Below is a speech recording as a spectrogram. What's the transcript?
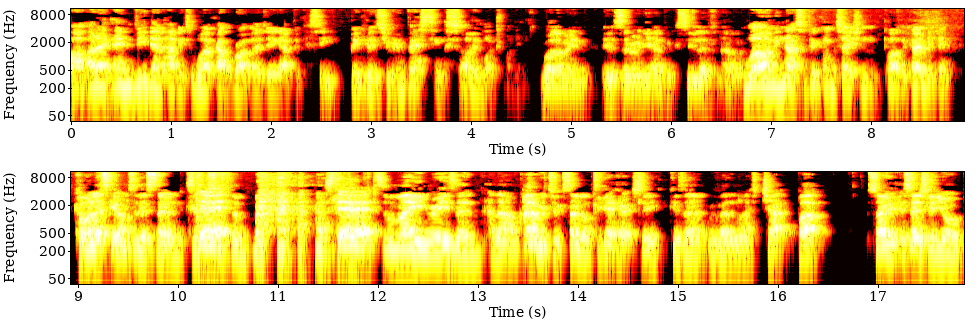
I, I don't envy them having to work out the right way of doing advocacy because you're investing so much money. Well, I mean, is there any advocacy left now? Well, I mean that's a big conversation part of the COVID thing. Come on, let's get onto this then. 'cause Do this it. the, Let's do it. it's the main reason, and I'm glad we took so long to get here actually because uh, we've had a nice chat. But so essentially, you're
